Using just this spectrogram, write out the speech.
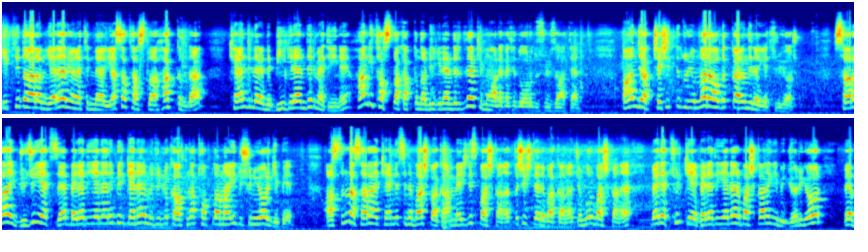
İktidarın yerel yönetimler yasa taslağı hakkında kendilerini bilgilendirmediğini, hangi taslak hakkında bilgilendirdiler ki muhalefeti doğru düzgün zaten. Ancak çeşitli duyumlar aldıklarını dile getiriyor. Saray gücü yetse belediyeleri bir genel müdürlük altına toplamayı düşünüyor gibi. Aslında saray kendisini başbakan, meclis başkanı, dışişleri bakanı, cumhurbaşkanı ve de Türkiye Belediyeler Başkanı gibi görüyor ve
